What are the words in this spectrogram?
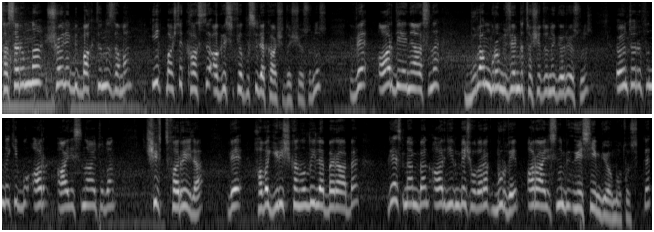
Tasarımına şöyle bir baktığınız zaman ilk başta kaslı agresif yapısıyla karşılaşıyorsunuz ve R DNA'sını buram buram üzerinde taşıdığını görüyorsunuz. Ön tarafındaki bu R ailesine ait olan çift farıyla ve hava giriş kanalıyla beraber resmen ben R25 olarak buradayım. R ailesinin bir üyesiyim diyor motosiklet.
